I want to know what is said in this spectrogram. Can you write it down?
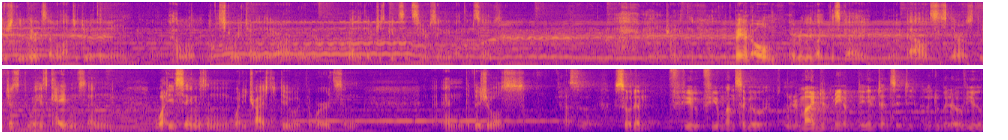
Usually, lyrics have a lot to do with it, you know, and, uh, how well a storyteller they are, or whether they're just being sincere, singing about themselves. Man, I'm trying to think. Uh, the band Om, I really like this guy, uh, Al Cisneros. Just the way his cadence and what he sings and what he tries to do with the words and and the visuals. saw them few few months ago. It reminded me of the intensity a little bit of you.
